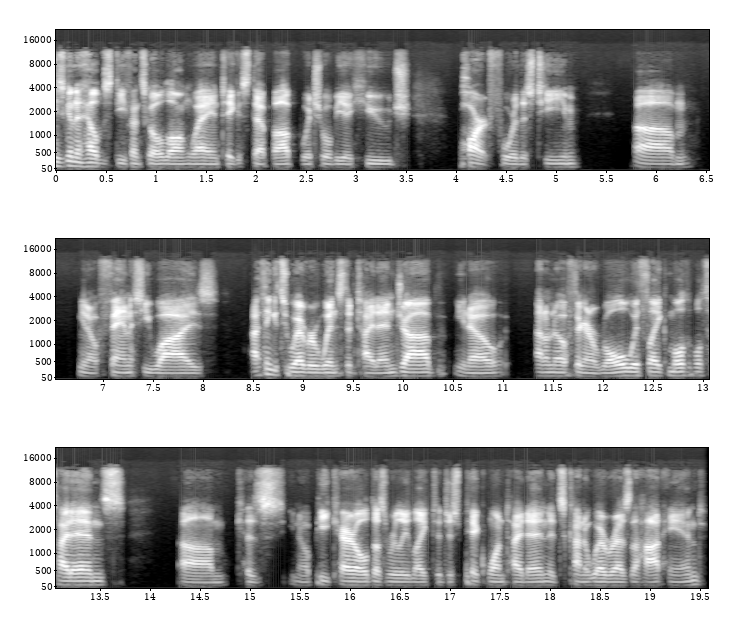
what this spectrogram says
he's going to help this defense go a long way and take a step up, which will be a huge part for this team. Um, you know, fantasy wise, I think it's whoever wins the tight end job. You know, I don't know if they're going to roll with like multiple tight ends because um, you know Pete Carroll doesn't really like to just pick one tight end. It's kind of whoever has the hot hand,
